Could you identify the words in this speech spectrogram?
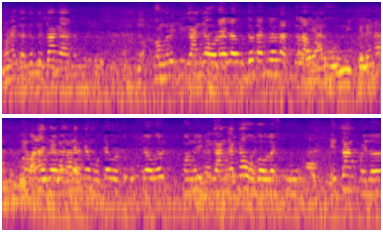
म्हणायचं असं तर सांगा. काँग्रेसची गांजा ओढायला उद्धव ठाकरे राजकीय लावतो बाळासाहेबांसारख्या मोठ्या वटवृक्षावर काँग्रेसची गांजा का उगवलास तू? हे सांग पहिलं.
